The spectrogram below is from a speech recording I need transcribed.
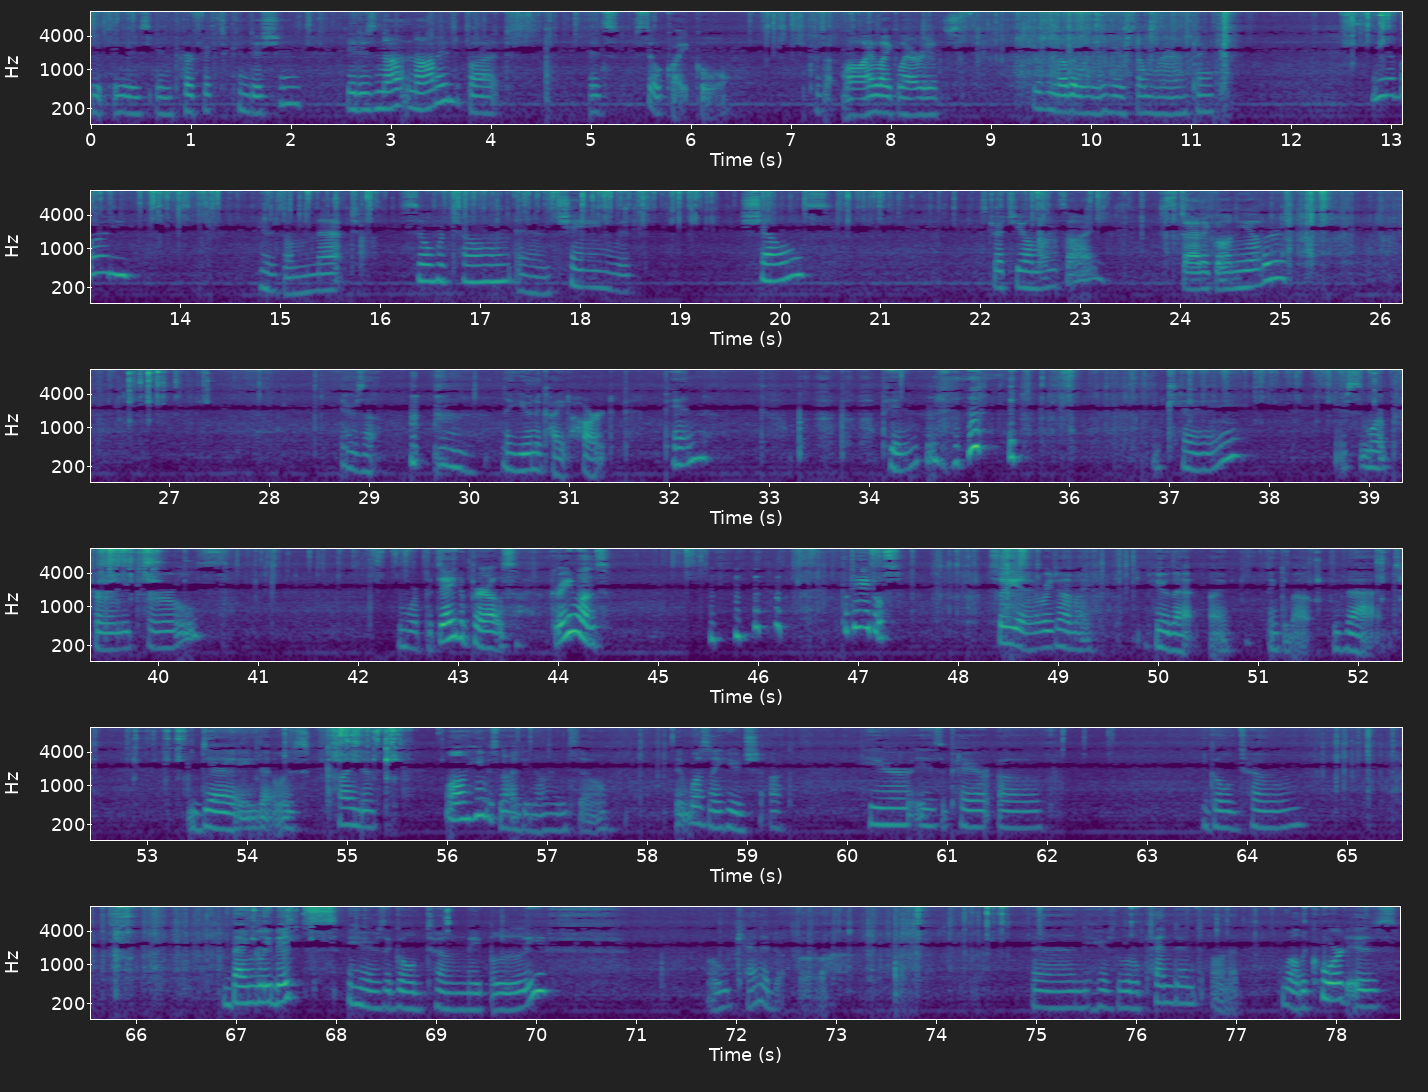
It is in perfect condition. It is not knotted, but it's still quite cool. Because, well, I like lariats. There's another one in here somewhere, I think. Yeah, buddy. Here's a matte silver tone and chain with shells. Stretchy on one side, static on the other. There's a, a Unakite heart pin. Pin. okay. Here's some more pearly pearls. More potato pearls. Green ones. potatoes. So yeah, every time I hear that, I think about that day that was kind of, well, he was 99, so it wasn't a huge shock. Here is a pair of gold tone bangly bits. Here's a gold tone maple leaf. Oh, Canada. And here's a little pendant on it. Well, the cord is,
